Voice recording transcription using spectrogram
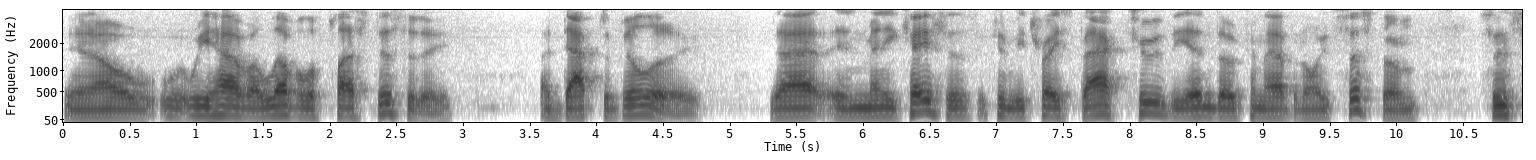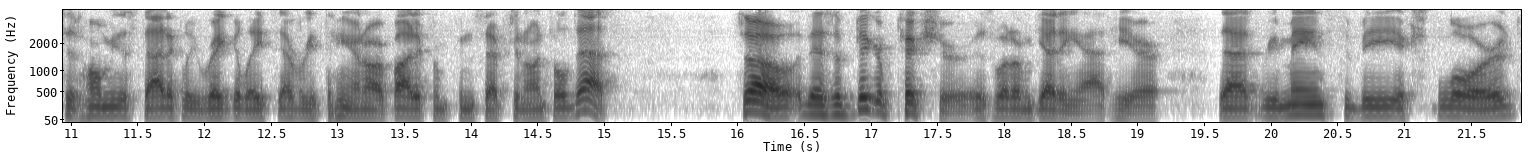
You know, we have a level of plasticity, adaptability that in many cases it can be traced back to the endocannabinoid system since it homeostatically regulates everything in our body from conception until death. So there's a bigger picture is what I'm getting at here that remains to be explored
